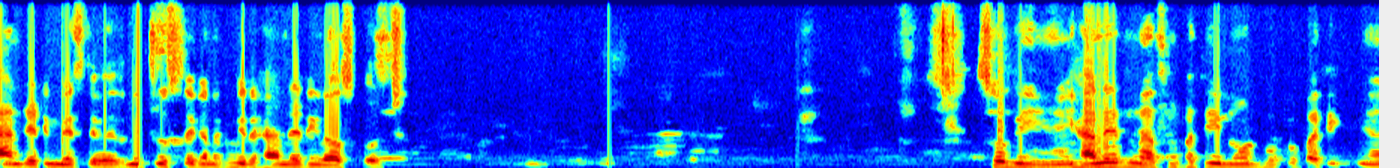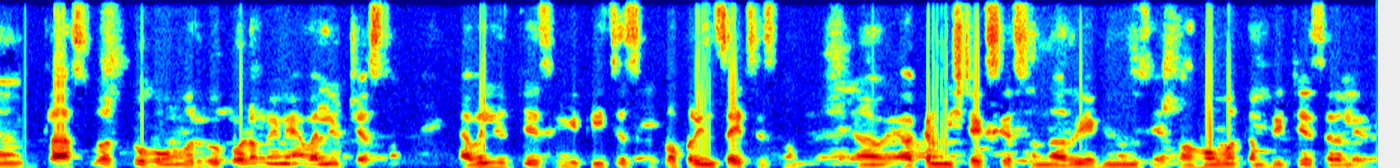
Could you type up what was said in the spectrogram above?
హ్యాండ్ రైటింగ్ బేస్డ్ డివైస్ మీరు చూస్తే కనుక మీరు హ్యాండ్ రైటింగ్ రాసుకోవచ్చు. సో ది హ్యాండ్ రైటింగ్ రాసిన ప్రతి నోట్బుక్ ప్రతి క్లాస్ వర్క్ హోంవర్క్ కూడా మేము అవాల్యూట్ చేస్తాం. అవాల్యూట్ చేసి టీచర్స్కి ప్రాపర్ ఇన్సైట్స్ ఇస్తాం. ఎక్కడ మిస్టేక్స్ చేస్తున్నారు ఎక్కడ హోంవర్క్ కంప్లీట్ చేస్తారా లేదా?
